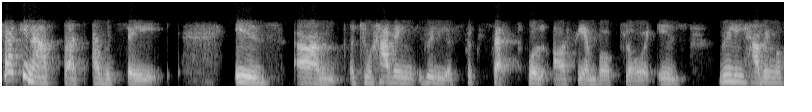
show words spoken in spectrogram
second aspect I would say is um, to having really a successful RCM workflow is really having a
